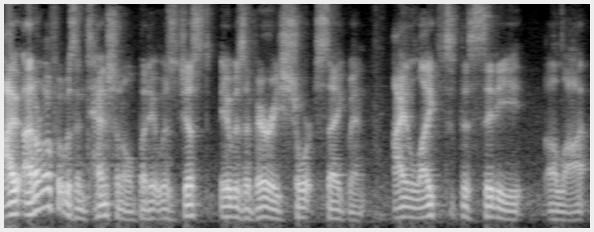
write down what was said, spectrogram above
I, I don't know if it was intentional, but it was just it was a very short segment. I liked the city a lot.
